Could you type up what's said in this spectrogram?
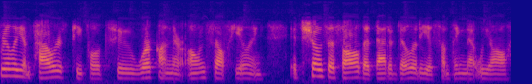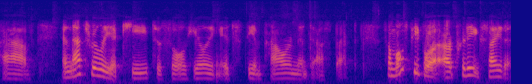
really empowers people to work on their own self healing. It shows us all that that ability is something that we all have. And that's really a key to soul healing. It's the empowerment aspect. So most people are pretty excited.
